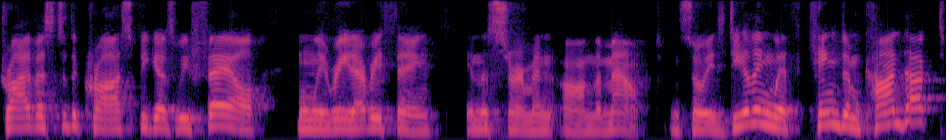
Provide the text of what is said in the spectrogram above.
drive us to the cross, because we fail when we read everything in the Sermon on the Mount. And so he's dealing with kingdom conduct,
